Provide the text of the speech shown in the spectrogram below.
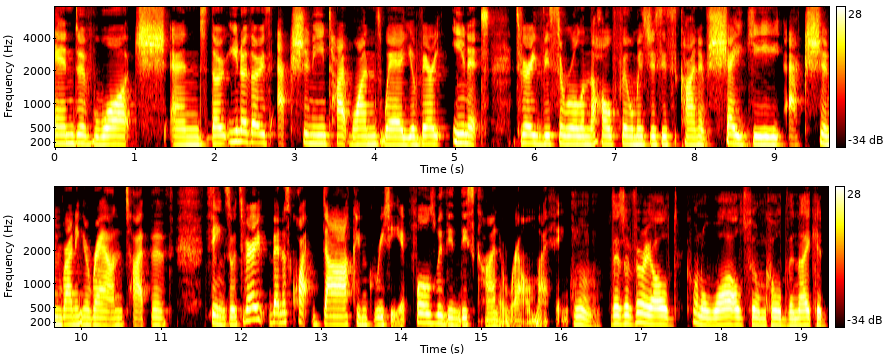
end of watch and though you know those actiony type ones where you're very in it. It's very visceral and the whole film is just this kind of shaky action running around type of thing. So it's very and it's quite dark and gritty. It falls within this kind of realm i think. Hmm. There's a very old, kind of wild film called The Naked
